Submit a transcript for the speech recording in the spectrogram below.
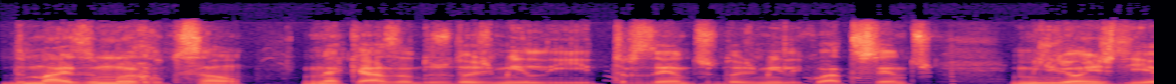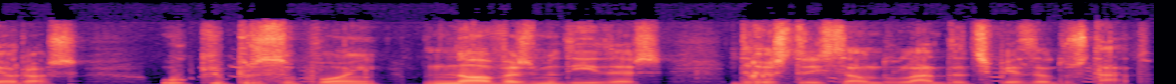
de mais uma redução na casa dos 2.300, 2.400 milhões de euros o que pressupõe novas medidas de restrição do lado da despesa do Estado.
